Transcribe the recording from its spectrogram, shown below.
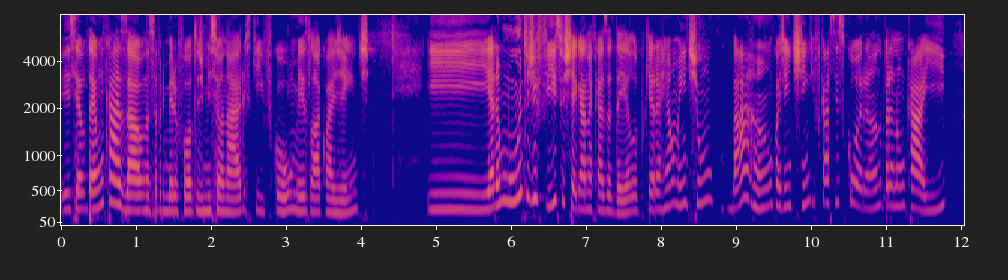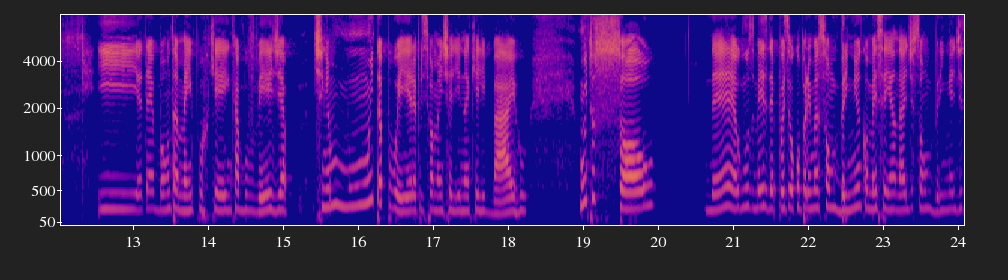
Esse é até um casal nessa primeira foto de missionários que ficou um mês lá com a gente. E era muito difícil chegar na casa dela, porque era realmente um barranco, a gente tinha que ficar se escorando para não cair. E até é bom também, porque em Cabo Verde tinha muita poeira, principalmente ali naquele bairro. Muito sol, né? Alguns meses depois eu comprei uma sombrinha, comecei a andar de sombrinha de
